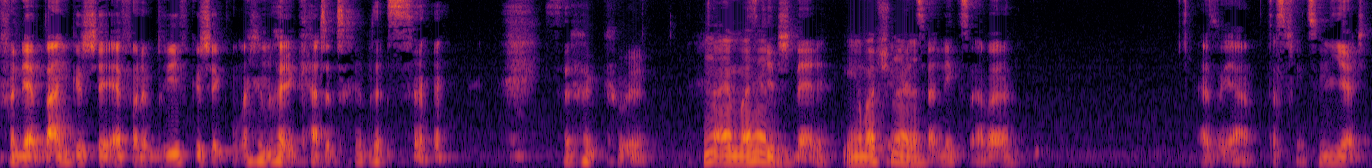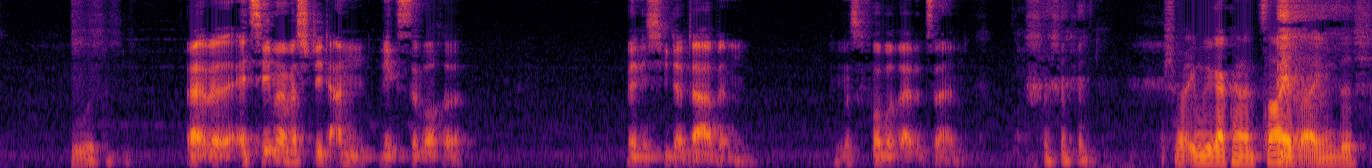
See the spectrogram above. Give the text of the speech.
von der Bank geschickt, äh, von einem Brief geschickt, wo meine neue Karte drin ist. so cool. Ja, Das immerhin. geht schnell. Ging aber Schnell. schnell. Zwar nix, aber, also ja, das funktioniert. Gut. Äh, äh, Erzähl mal, was steht an nächste Woche, wenn ich wieder da bin. Ich muss vorbereitet sein. Ich habe irgendwie gar keine Zeit eigentlich.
